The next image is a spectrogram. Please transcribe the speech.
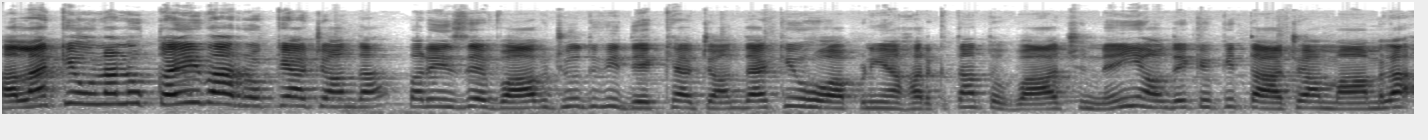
ਹਾਲਾਂਕਿ ਉਹਨਾਂ ਨੂੰ ਕਈ ਵਾਰ ਰੋਕਿਆ ਜਾਂਦਾ, ਪਰ ਇਸ ਦੇ ਬਾਵਜੂਦ ਵੀ ਦੇਖਿਆ ਜਾਂਦਾ ਕਿ ਉਹ ਆਪਣੀਆਂ ਹਰਕਤਾਂ ਤੋਂ ਬਾਅਦ ਨਹੀਂ ਆਉਂਦੇ, ਕਿਉਂਕਿ ਤਾਜ਼ਾ ਮਾਮਲਾ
